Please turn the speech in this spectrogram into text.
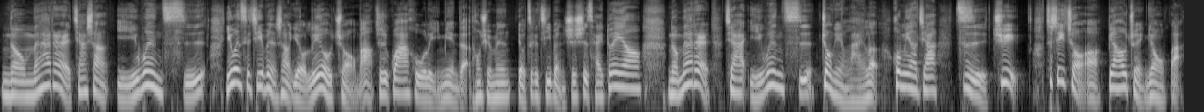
no matter 加上疑问词，疑问词基本上有六种嘛，就是刮胡里面的同学们有这个基本知识才对哦。no matter 加疑问词，重点来了，后面要加子句。这是一种啊标准用法，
